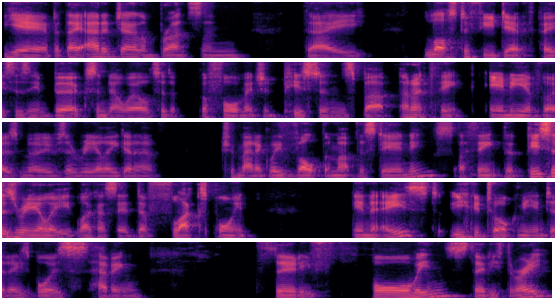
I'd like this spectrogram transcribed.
yeah, but they added Jalen Brunson. They lost a few depth pieces in Burks and Noel to the aforementioned Pistons, but I don't think any of those moves are really going to dramatically vault them up the standings. I think that this is really, like I said, the flux point in the East. You could talk me into these boys having 30 four wins, 33.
